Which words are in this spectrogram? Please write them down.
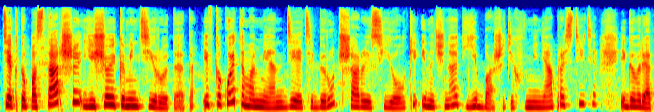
те, кто постарше, еще и комментируют это. И в какой-то момент дети берут шары с елки и начинают ебашить их в меня, простите, и говорят,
